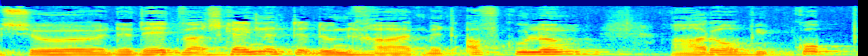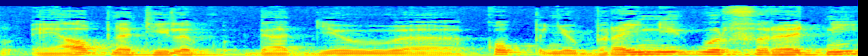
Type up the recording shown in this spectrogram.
so dit het waarskynlik te doen gehad met afkoeling hare op die kop help natuurlik dat jou uh, kop en jou brein nie oorverhit nie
